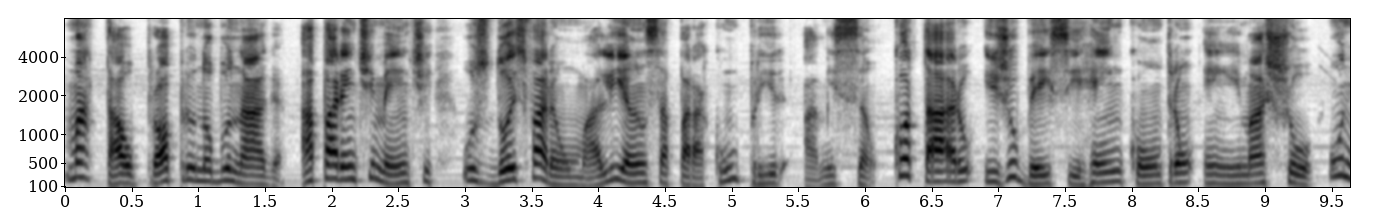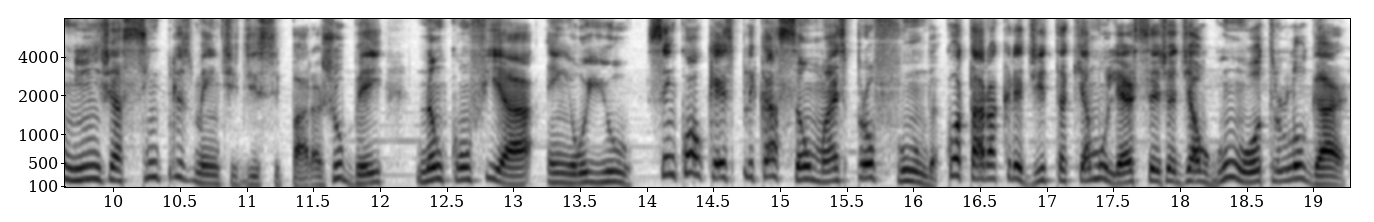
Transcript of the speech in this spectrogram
matar o próprio Nobunaga. Aparentemente, os dois farão uma aliança para cumprir a missão. Kotaro e Jubei se reencontram encontram em Imacho. O ninja simplesmente disse para Jubei não confiar em Oyu, sem qualquer explicação mais profunda. Kotaro acredita que a mulher seja de algum outro lugar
